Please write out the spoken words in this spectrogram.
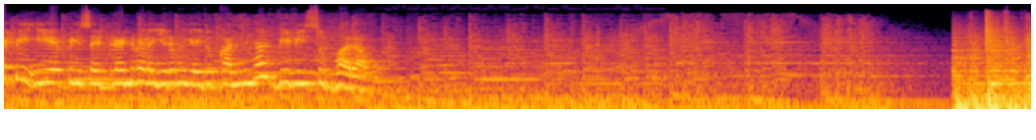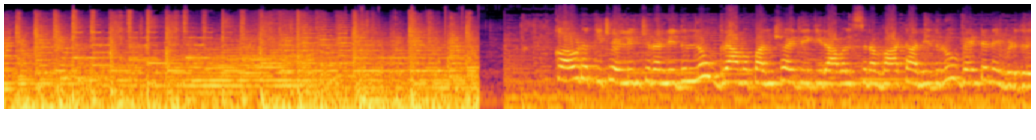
ఏపీఈఏపీ సెట్ రెండు వేల ఇరవై ఐదు కన్వీనర్ వివి సుబ్బారావు. చెల్లించిన నిధుల్లో గ్రామ పంచాయతీకి రావాల్సిన వాటా నిధులు వెంటనే విడుదల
